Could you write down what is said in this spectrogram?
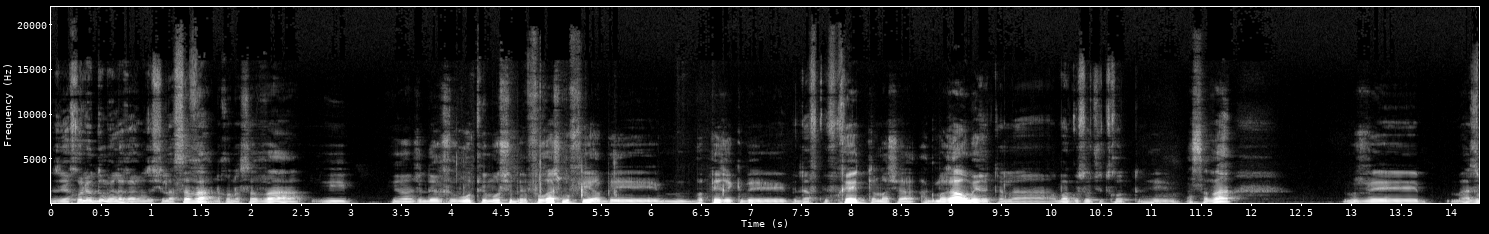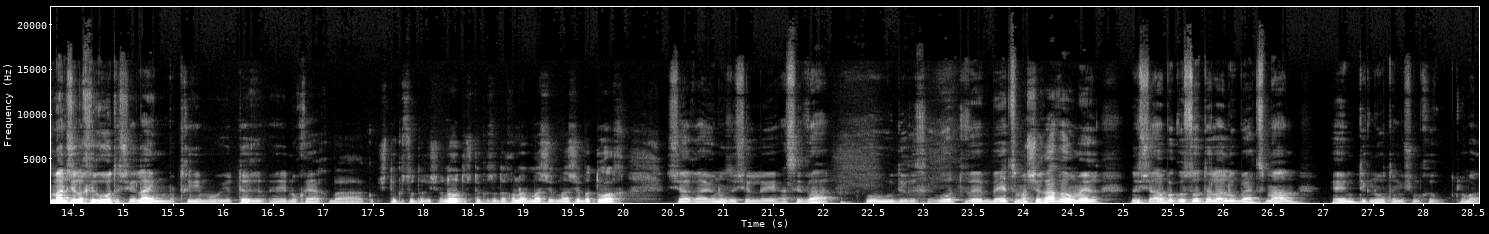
זה יכול להיות דומה לרעיון הזה של הסבה, נכון? הסבה היא רעיון של דרך חירות, כמו שבמפורש מופיע בפרק בדף ק"ח, על מה שהגמרא אומרת על ארבע כוסות שצריכות הסבה, הזמן של החירות, השאלה אם הוא מתחיל, אם הוא יותר אה, נוכח בשתי כוסות הראשונות או שתי כוסות האחרונות, מה, מה שבטוח שהרעיון הזה של אה, הסבה הוא דרך חירות, ובעצם מה שרבא אומר זה שארבע כוסות הללו בעצמם הם תיקנו אותם משום חירות. כלומר,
